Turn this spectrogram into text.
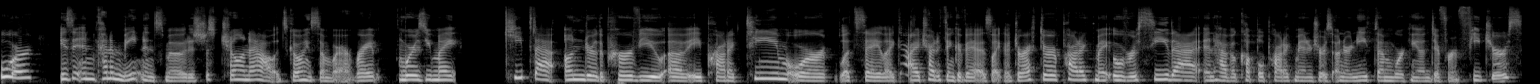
Or is it in kind of maintenance mode? It's just chilling out, it's going somewhere, right? Whereas you might keep that under the purview of a product team, or let's say, like, I try to think of it as like a director of product might oversee that and have a couple product managers underneath them working on different features.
